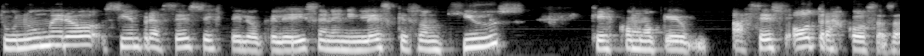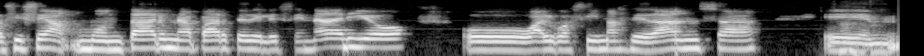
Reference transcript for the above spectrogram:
tu número, siempre haces este, lo que le dicen en inglés que son cues, que es como que haces otras cosas, así sea montar una parte del escenario o algo así más de danza. Eh,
